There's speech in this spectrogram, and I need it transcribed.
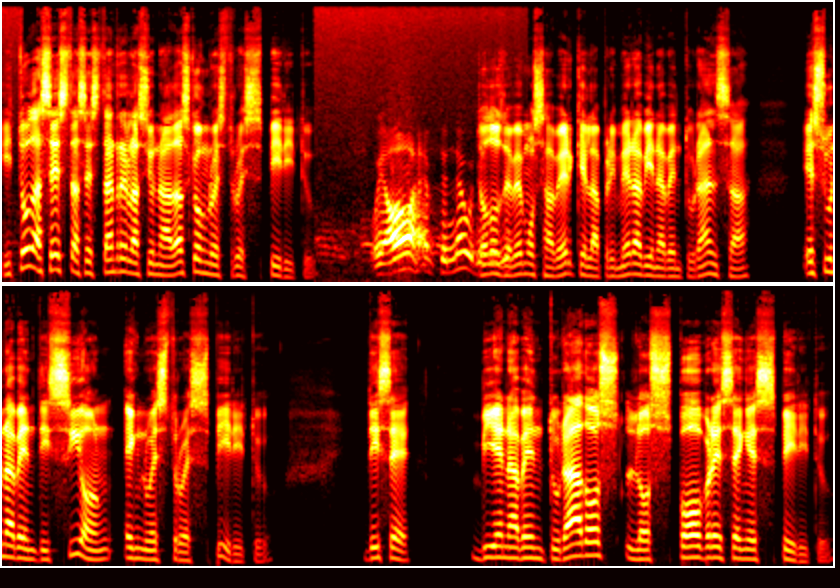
Y todas estas están relacionadas con nuestro espíritu. Todos debemos saber que la primera bienaventuranza es una bendición en nuestro espíritu. Dice, bienaventurados los pobres en espíritu.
